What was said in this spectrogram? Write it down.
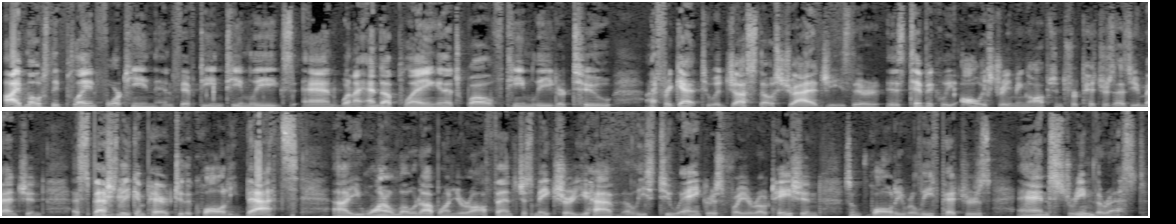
I mostly play in 14 and 15 team leagues, and when I end up playing in a 12 team league or two, I forget to adjust those strategies. There is typically always streaming options for pitchers, as you mentioned, especially mm-hmm. compared to the quality bats. Uh, you want to load up on your offense, just make sure you have at least two anchors for your rotation, some quality relief pitchers, and stream the rest.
